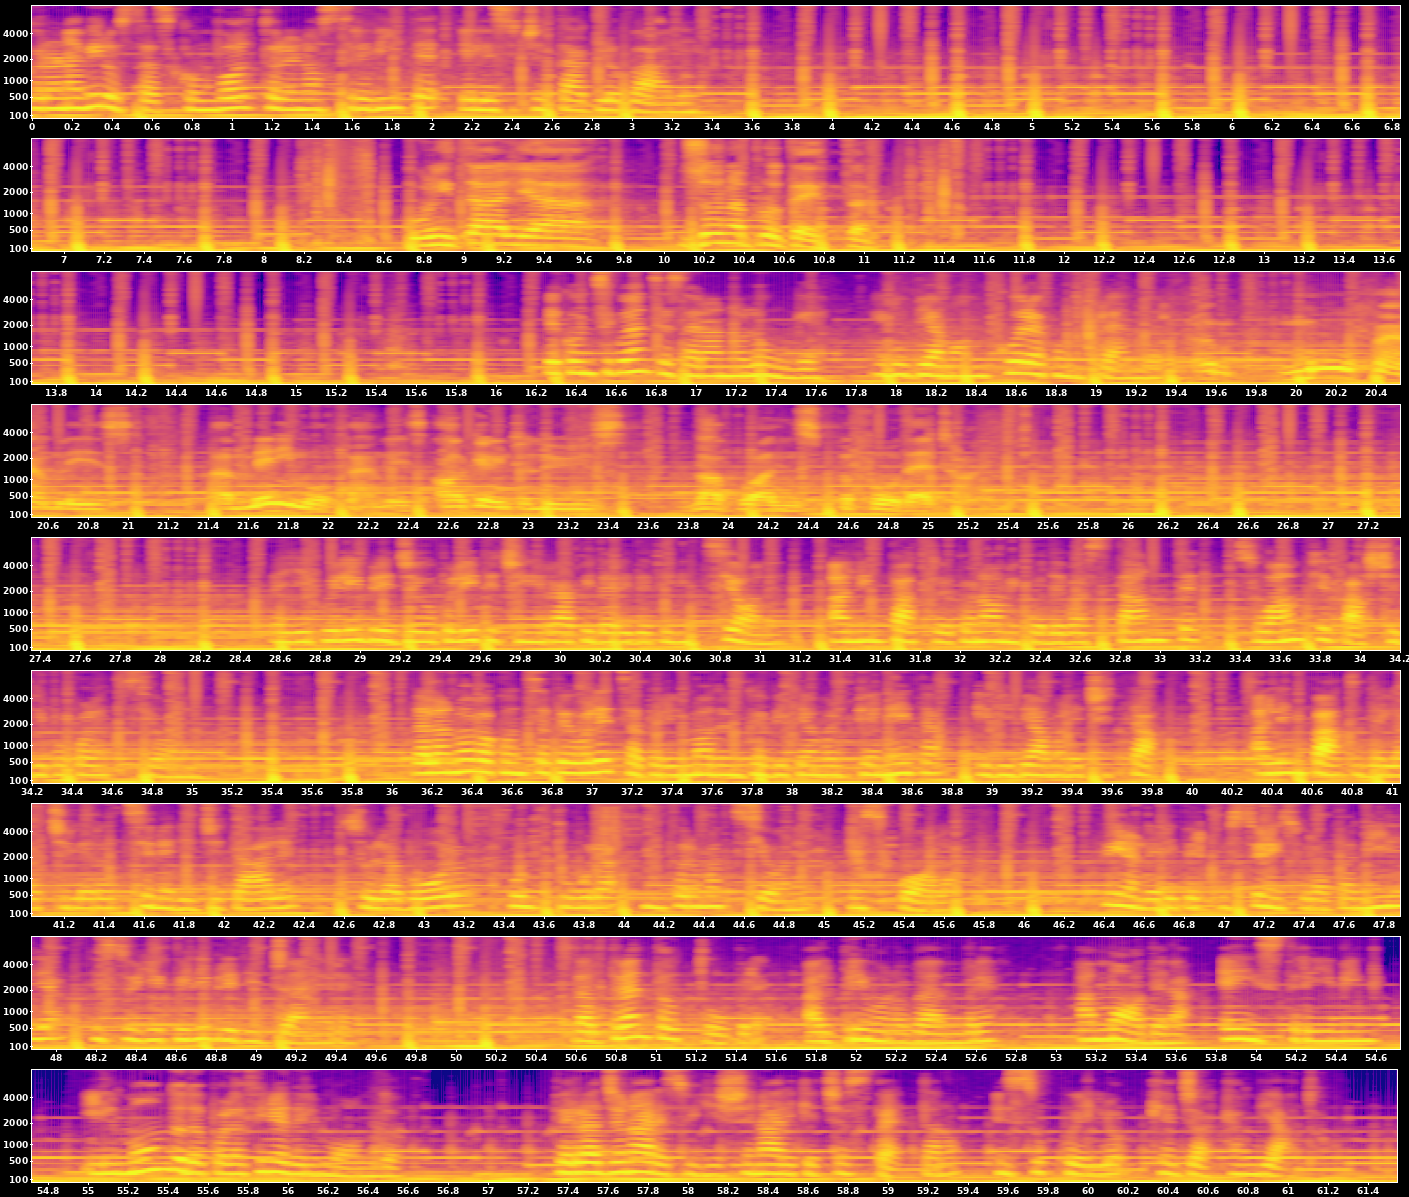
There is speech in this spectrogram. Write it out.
coronavirus ha sconvolto le nostre vite e le società globali. Un'Italia zona protetta. Le conseguenze saranno lunghe e dobbiamo ancora comprenderle. Um, more families, uh, many more families, are going to lose loved ones before their time. Dagli equilibri geopolitici in rapida ridefinizione all'impatto economico devastante su ampie fasce di popolazione. Dalla nuova consapevolezza per il modo in cui abitiamo il pianeta e viviamo le città, all'impatto dell'accelerazione digitale su lavoro, cultura, informazione e scuola, fino alle ripercussioni sulla famiglia e sugli equilibri di genere. Dal 30 ottobre al 1 novembre, a Modena e in streaming, Il mondo dopo la fine del mondo, per ragionare sugli scenari che ci aspettano e su quello che è già cambiato.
